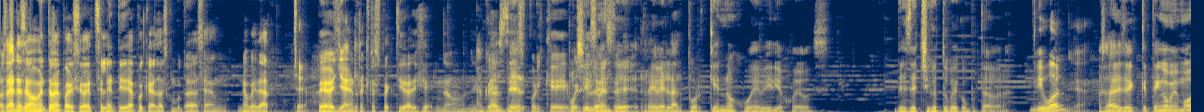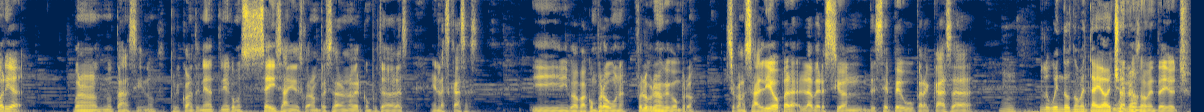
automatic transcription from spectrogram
o sea, en ese momento me pareció excelente idea porque las computadoras eran novedad. Pero ya en retrospectiva dije, no, no Acabas de ¿por qué? Posiblemente revelar por qué no jugué videojuegos. Desde chico tuve computadora. ¿Igual? O sea, desde que tengo memoria. Bueno, no, tan así, ¿no? Porque cuando tenía, tenía como 6 años cuando empezaron a ver computadoras en las casas. Y mi papá compró una. Fue lo primero que compró. O sea, cuando salió para la versión de CPU para casa. Mm, Windows 98. Windows 98.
